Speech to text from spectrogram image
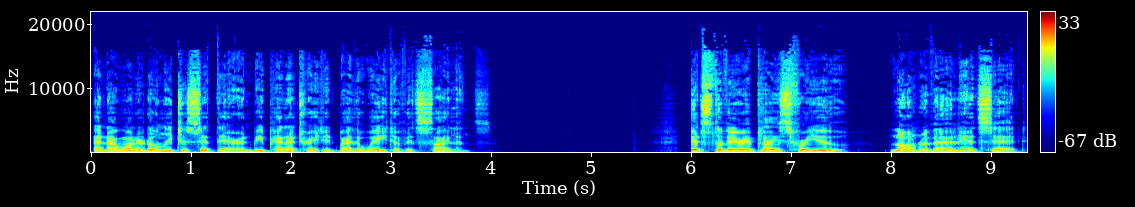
and I wanted only to sit there and be penetrated by the weight of its silence. It's the very place for you, Lanrivain had said,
